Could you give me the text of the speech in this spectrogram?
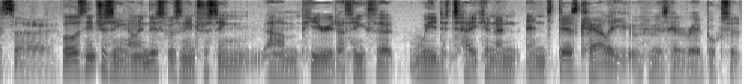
So Well, it's interesting. I mean, this was an interesting um, period. I think that we'd taken, and, and Des Cowley, who is head of rare books at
